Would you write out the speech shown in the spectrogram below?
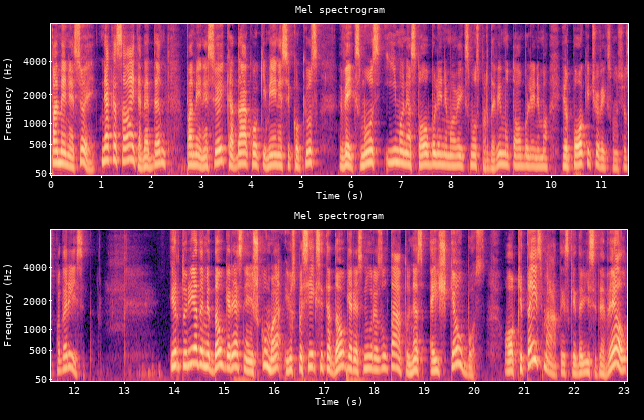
pamėnesiui. Ne kas savaitę, bet bent pamėnesiui, kada kokį mėnesį kokius veiksmus, įmonės tobulinimo veiksmus, pardavimų tobulinimo ir pokyčių veiksmus jūs padarysite. Ir turėdami daug geresnį aiškumą, jūs pasieksite daug geresnių rezultatų, nes aiškiau bus. O kitais metais, kai darysite vėl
